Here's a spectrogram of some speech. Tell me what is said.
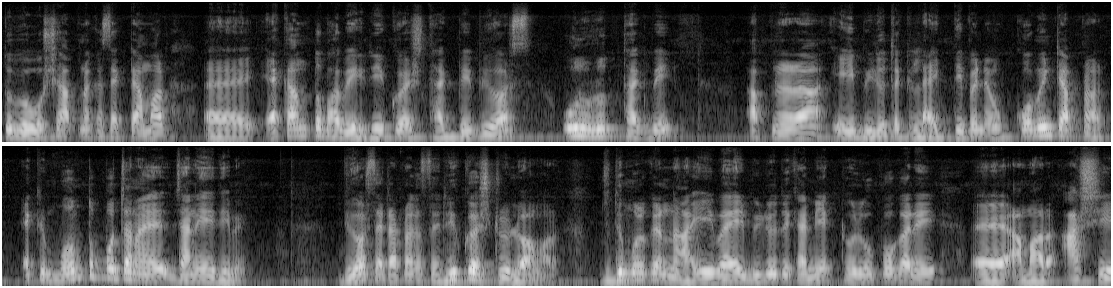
তবে অবশ্যই আপনার কাছে একটা আমার একান্তভাবে রিকোয়েস্ট থাকবে ভিউয়ার্স অনুরোধ থাকবে। আপনারা এই ভিডিওতে একটা লাইক দেবেন এবং কমেন্টে আপনার একটি মন্তব্য জানায়, জানিয়ে দেবেন। ভিউয়ার্স এটা আপনার কাছে রিকোয়েস্ট রইল আমার। যদি মনে করেন, না, এই ভাইয়ের ভিডিও দেখে আমি একটু হলেও উপকারে আমার আসে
